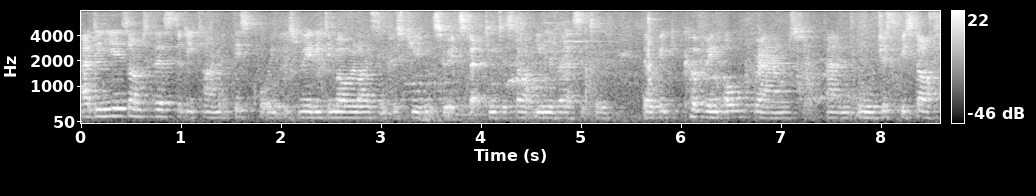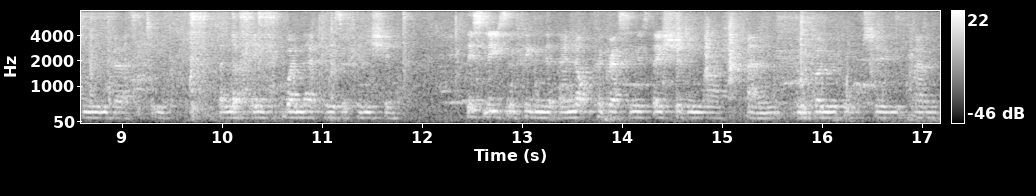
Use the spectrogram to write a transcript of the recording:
Adding years onto their study time at this point is really demoralising for students who are expecting to start university. They'll be covering old ground um, and will just be starting university, they're lucky, when their peers are finishing. This leaves them feeling that they're not progressing as they should in life um, and vulnerable to um,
